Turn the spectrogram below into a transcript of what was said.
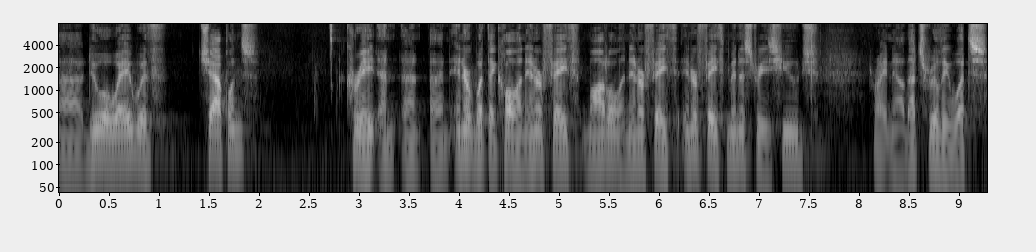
uh, do away with chaplains, create an, an, an inter, what they call an interfaith model. An interfaith, interfaith ministry is huge right now. That's really what's,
